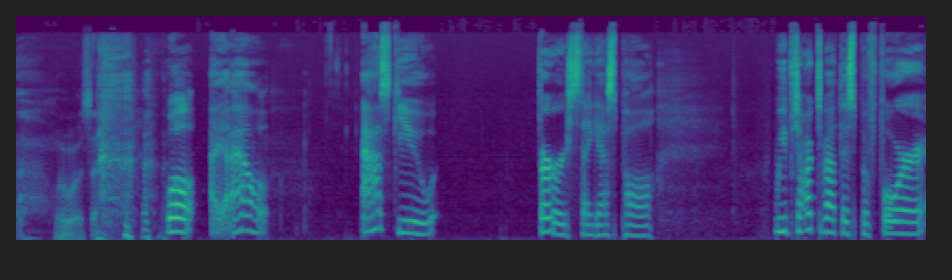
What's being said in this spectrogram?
uh, where was I? well, I, I'll ask you first, I guess, Paul, we've talked about this before.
